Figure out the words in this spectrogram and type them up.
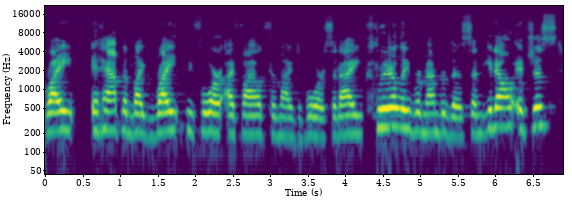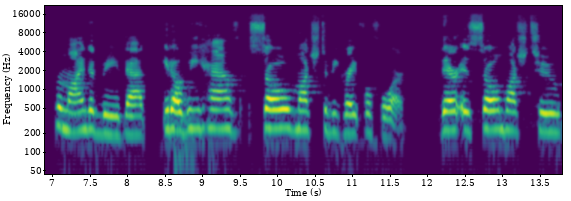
right it happened like right before I filed for my divorce. And I clearly remember this. And, you know, it just reminded me that, you know, we have so much to be grateful for. There is so much to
